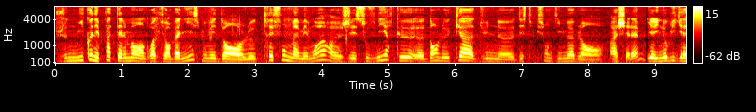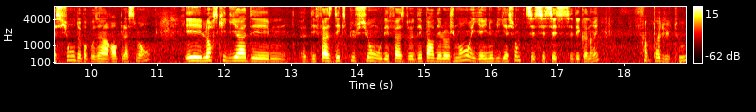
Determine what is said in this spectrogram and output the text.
Je ne m'y connais pas tellement en droit d'urbanisme, mais dans le très fond de ma mémoire, euh, j'ai souvenir que euh, dans le cas d'une euh, destruction d'immeubles en HLM, il y a une obligation de proposer un remplacement. Et lorsqu'il y a des, phases d'expulsion ou des phases de départ des logements, il y a une obligation. C'est des conneries? Pas du tout.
